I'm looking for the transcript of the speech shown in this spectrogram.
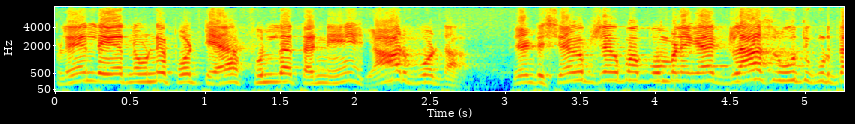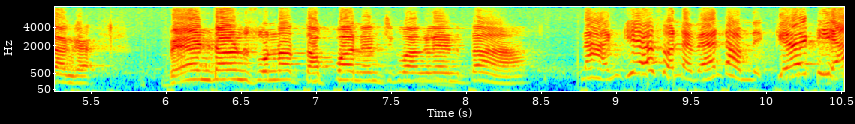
பிளேன்ல ஏறின உடனே போட்டியா? ஃபுல்லா தண்ணி? யார் போட்டா? ரெண்டு சேகப் சேகப்பா பொம்பளைங்க கிளாஸ்ல ஊத்தி கொடுத்தாங்க. வேண்டான்னு சொன்னா தப்பா நினைச்சுக்குவாங்களேன்னு தான் நான் அங்கேயே சொன்னேன் வேண்டாம்னு. கேட்டியா?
